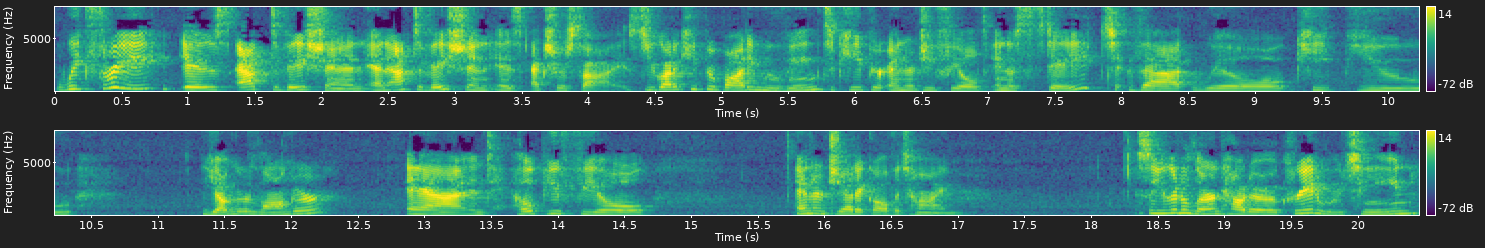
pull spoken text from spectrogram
Week three is activation, and activation is exercise. You got to keep your body moving to keep your energy field in a state that will keep you younger longer and help you feel energetic all the time. So you're going to learn how to create a routine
